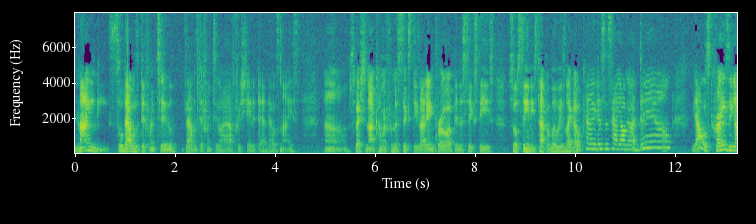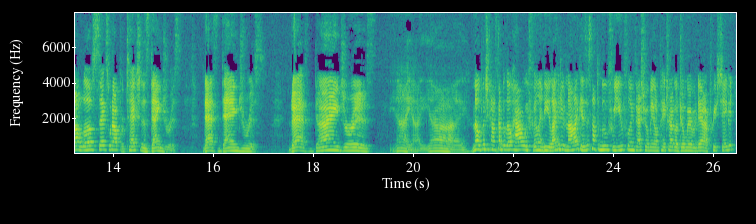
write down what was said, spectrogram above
90s. So that was different too. That was different too. I appreciated that. That was nice. Um, especially not coming from the 60s. I didn't grow up in the 60s. So seeing these type of movies like, okay, this is how y'all got down. Y'all was crazy. Y'all love sex without protection. It's dangerous. That's dangerous. That's dangerous. Yeah, yeah, yeah. No, put your comments down below. How are we feeling? Do you like it? Do not like it? Is this not the movie for you? Feelings actually will be on Patreon. Go join me every day. I appreciate it.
